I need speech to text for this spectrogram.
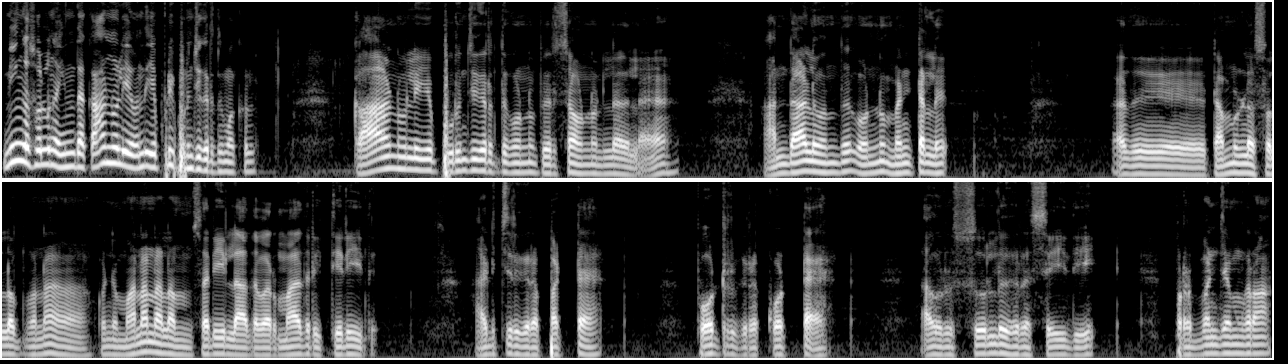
நீங்கள் சொல்லுங்கள் இந்த காணொளியை வந்து எப்படி புரிஞ்சுக்கிறது மக்கள்? காணொலியை புரிஞ்சுக்கிறதுக்கு ஒன்றும் பெருசாக ஒன்றும் இல்லை அதில். அந்த ஆள் வந்து ஒன்றும் மென்டலு அது தமிழில் சொல்லப்போனால் கொஞ்சம் மனநலம் சரியில்லாதவர் மாதிரி தெரியுது. அடிச்சிருக்கிற பட்டை போட்டிருக்கிற கொட்டை அவர் சொல்லுகிற செய்தி பிரபஞ்சம்ங்கிறான்.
